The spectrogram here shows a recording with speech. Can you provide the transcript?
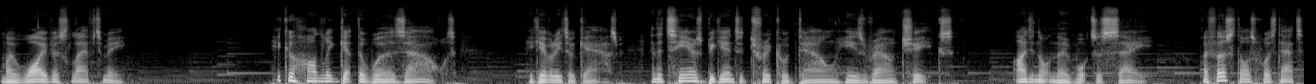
My wife has left me. He could hardly get the words out. He gave a little gasp and the tears began to trickle down his round cheeks. I did not know what to say. My first thought was that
